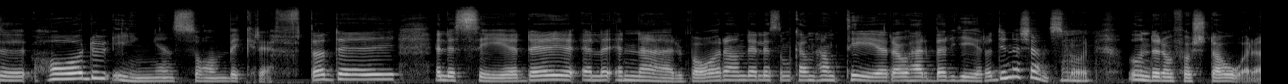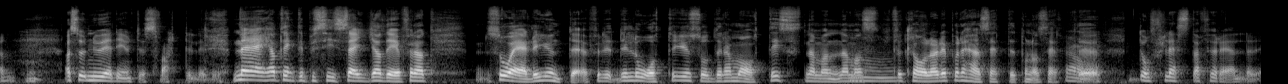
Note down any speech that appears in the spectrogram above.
Eh, har du ingen som bekräftar dig eller ser dig eller är närvarande eller som kan hantera och härbärgera dina känslor mm. under de första åren. Mm. Alltså nu är det ju inte svart eller vitt. Nej, jag tänkte precis säga det för att så är det ju inte. För det, det låter ju så dramatiskt när man, när man mm. förklarar det på det här sättet på något sätt. Ja. De flesta föräldrar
